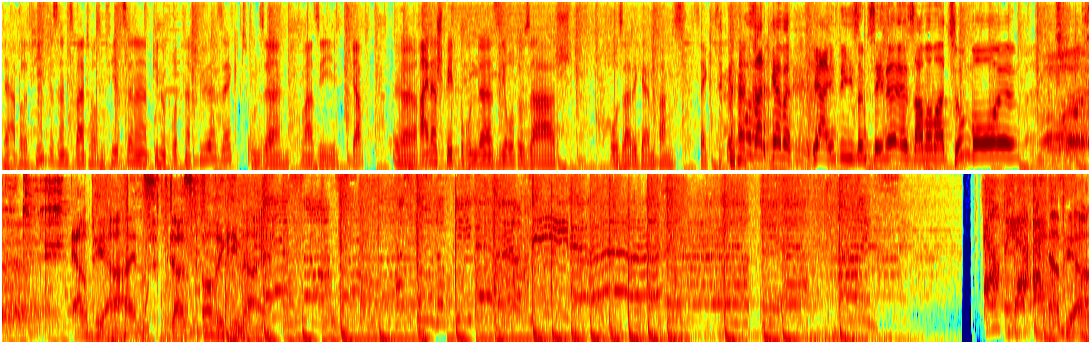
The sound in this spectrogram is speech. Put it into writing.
Der Aperitif ist ein 2014er Pinot Brut Natur Sekt, unser quasi ja, äh, reiner Spätburgunder Zero Dosage großartiger Empfangssekt. Großartiger, ja, in diesem Sinne, äh, sagen wir mal zum Wohl. RPR 1, das Original. Hast du noch nie gehört? Nie gehört? RPR 1. RPR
